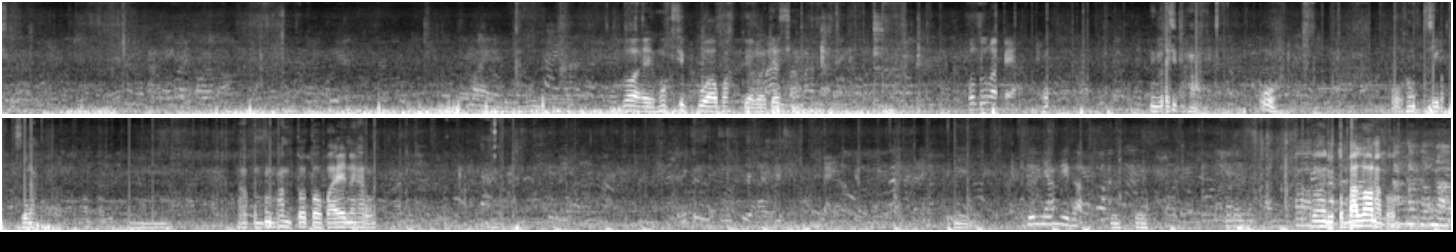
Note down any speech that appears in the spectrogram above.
ร้อยหกสิบกว่าปะเกือบร้อยเจ็ดสิบผมสูงร้อยแปดหนึ่งร้อยสิบห้าโอ้โอ้ของสิบสูงอืมครับผมพันตัวต่อไปนะครับนี่ซึ่งยังดีครับตัวนี้ตัวบาลอนครับผมสำหรับ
